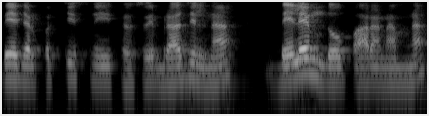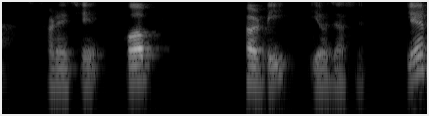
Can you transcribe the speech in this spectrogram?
બે હજાર પચીસની થશે બ્રાઝિલના બેલેમ દો પારા નામના સ્થળે છે. કોપ થર્ટી યોજાશે. ક્લિયર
